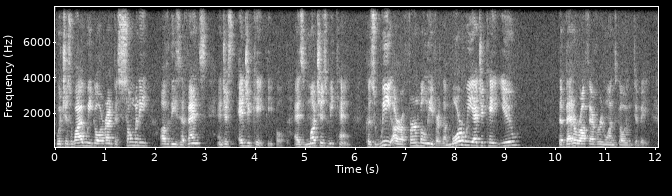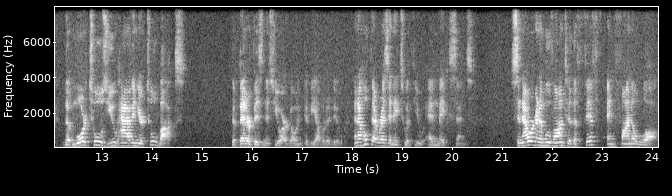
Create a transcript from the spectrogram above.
which is why we go around to so many of these events and just educate people as much as we can. Because we are a firm believer the more we educate you, the better off everyone's going to be. The more tools you have in your toolbox, the better business you are going to be able to do. And I hope that resonates with you and makes sense. So now we're going to move on to the fifth and final law,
